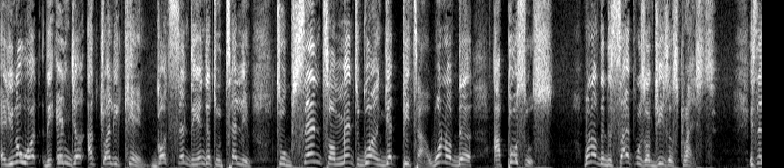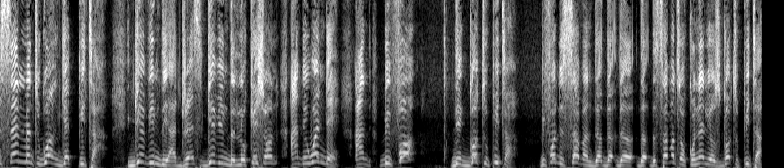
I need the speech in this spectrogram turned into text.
And you know what? The angel actually came. God sent the angel to tell him to send some men to go and get Peter, one of the apostles, one of the disciples of Jesus Christ. He said, Send men to go and get Peter. Gave him the address, gave him the location, and they went there. And before they got to Peter, before the servant, the, the, the, the, servants of Cornelius got to Peter,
